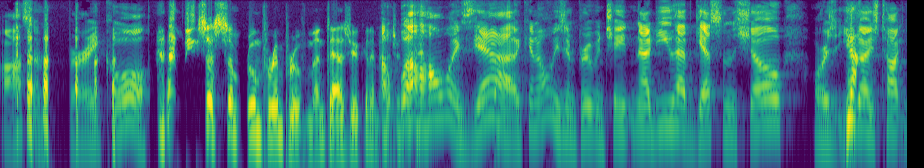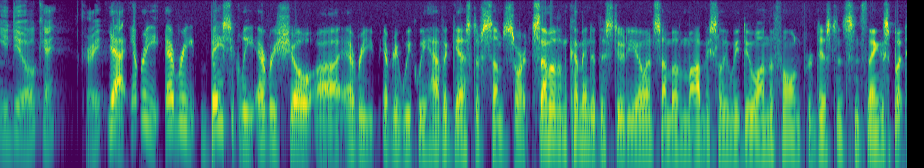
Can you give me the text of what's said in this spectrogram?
Awesome. Very cool. That leaves us some room for improvement, as you can Oh, imagine. well, always, yeah. I can always improve and change. Now, do you have guests on the show, or is it you Yeah. guys talk? You do. Okay, great. Yeah, every every basically every show, uh, every every week we have a guest of some sort. Some of them come into the studio, and some of them obviously we do on the phone for distance and things. But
